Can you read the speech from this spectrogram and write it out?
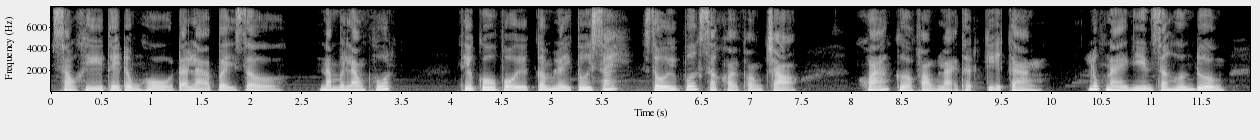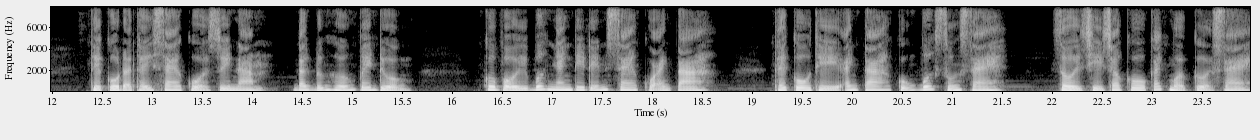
Sau khi thấy đồng hồ đã là 7 giờ 55 phút thì cô vội cầm lấy túi sách, rồi bước ra khỏi phòng trọ. Khóa cửa phòng lại thật kỹ càng. Lúc này nhìn sang hướng đường, thì cô đã thấy xe của Duy Nam đang đứng hướng bên đường. Cô vội bước nhanh đi đến xe của anh ta. Thấy cô thì anh ta cũng bước xuống xe, rồi chỉ cho cô cách mở cửa xe,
